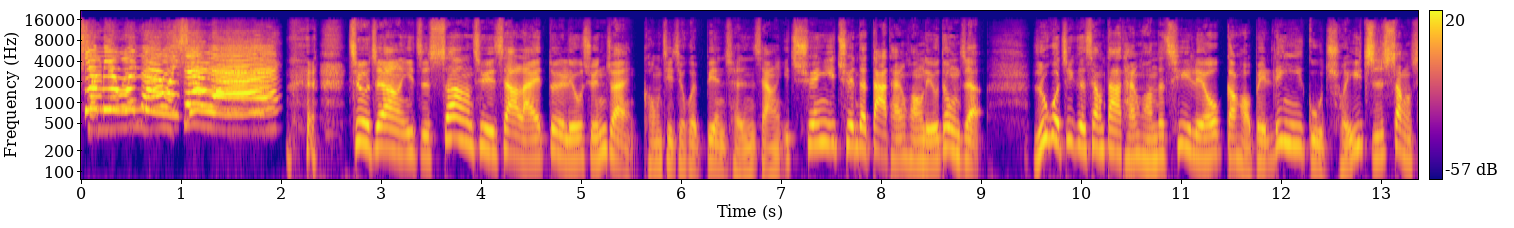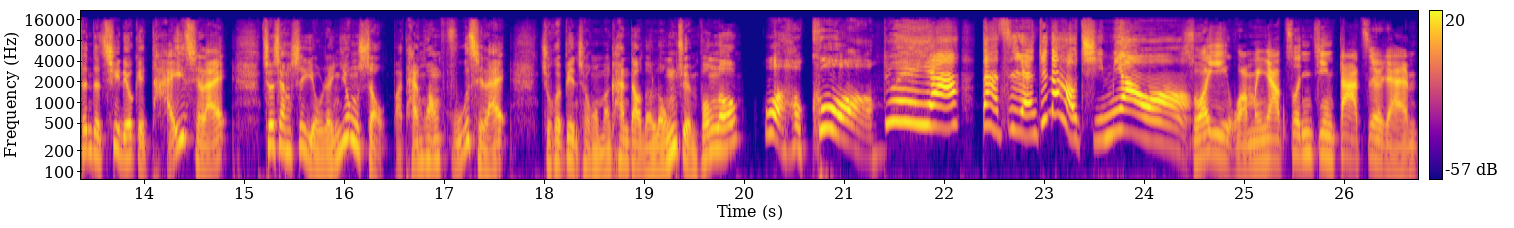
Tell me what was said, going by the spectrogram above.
下面温暖，我下来。就这样一直上去下来，对流旋转，空气就会变成像一圈一圈的大弹簧流动着。如果这个像大弹簧的气流刚好被另一股垂直上升的气流给抬起来，就像是有人用手把弹簧扶起来，就会变成我们看到的龙卷风喽。哇，好酷哦！对呀，大自然真的好奇妙哦。所以我们要尊敬大自然，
